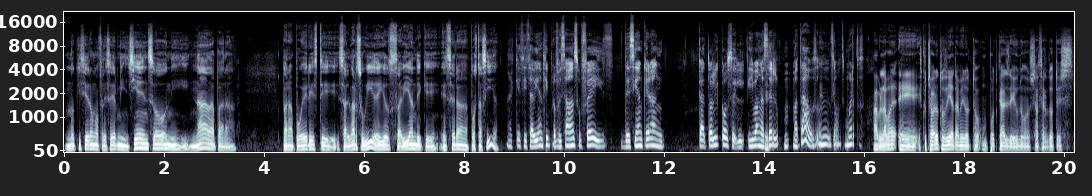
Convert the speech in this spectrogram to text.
no quisieron ofrecer ni incienso ni nada para, para poder este, salvar su vida. Ellos sabían de que eso era apostasía. Es que si sabían, si profesaban su fe y decían que eran católicos iban a ser matados, muertos. Hablaba, eh, escuchaba el otro día también un podcast de unos sacerdotes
